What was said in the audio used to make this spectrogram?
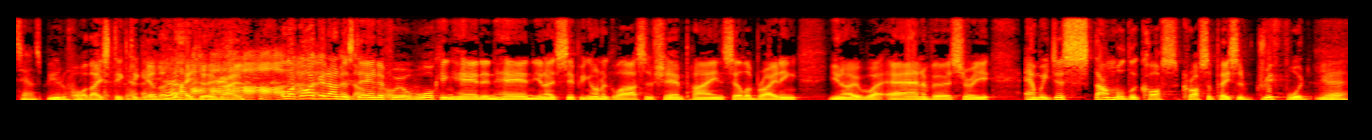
"That sounds beautiful." Oh, they stick together. they do, mate. Like I could understand if we were walking hand in hand, you know, sipping on a glass of champagne, celebrating, you know, uh, our anniversary, and we just stumbled across, across a piece of driftwood, Yeah.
